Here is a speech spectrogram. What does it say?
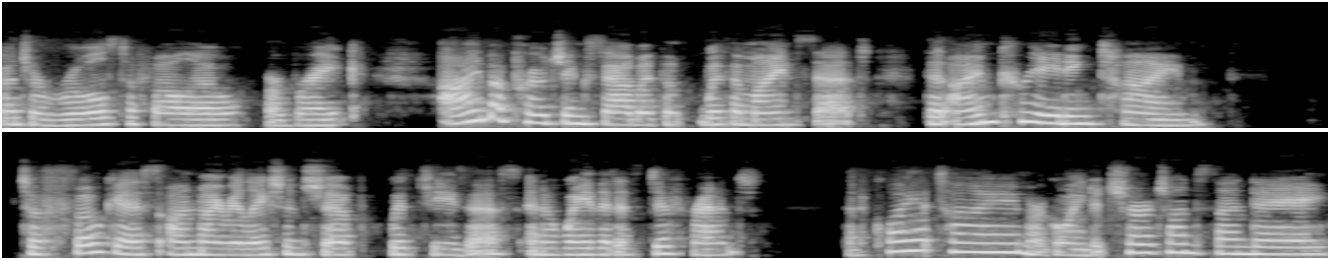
bunch of rules to follow or break, I'm approaching Sabbath with a mindset that I'm creating time to focus on my relationship with Jesus in a way that is different than a quiet time or going to church on Sunday.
